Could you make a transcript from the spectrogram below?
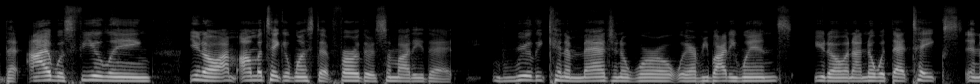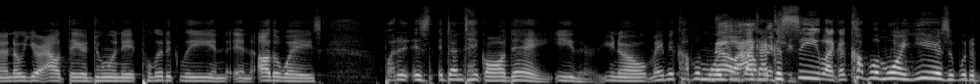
that I was feeling. You know, I'm, I'm gonna take it one step further. Somebody that really can imagine a world where everybody wins. You know, and I know what that takes, and I know you're out there doing it politically and in other ways but it is it doesn't take all day either you know maybe a couple more no, years like i could you. see like a couple of more years it would have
